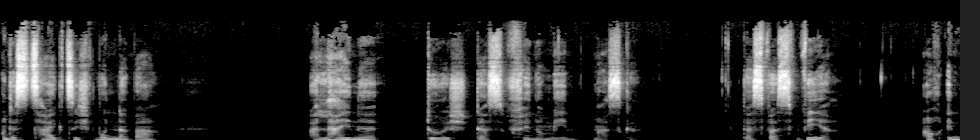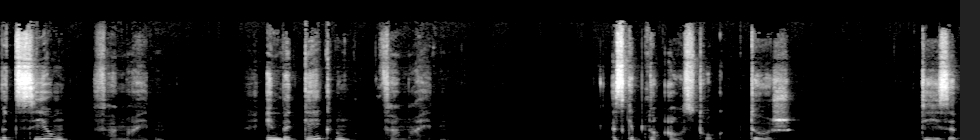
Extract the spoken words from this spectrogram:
Und es zeigt sich wunderbar. Alleine durch das Phänomen Maske. Das, was wir auch in Beziehung vermeiden, in Begegnung vermeiden. Es gibt nur Ausdruck durch diese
